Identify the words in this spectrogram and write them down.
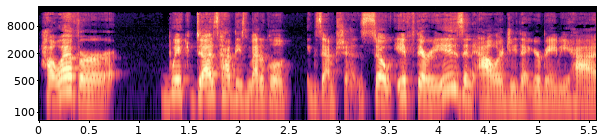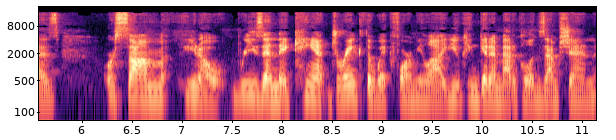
However wic does have these medical exemptions. So if there is an allergy that your baby has or some you know reason they can't drink the wic formula you can get a medical exemption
